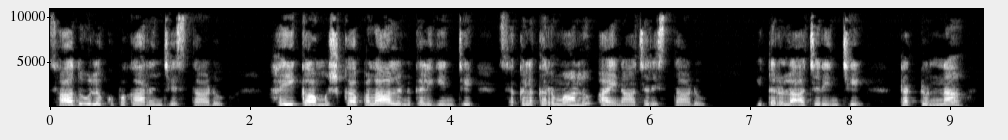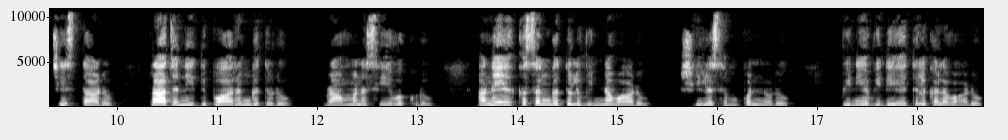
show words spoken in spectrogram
సాధువులకు ఉపకారం చేస్తాడు. హైకాముష్క ఫలాలను కలిగించే సకల కర్మాలు ఆయన ఆచరిస్తాడు. ఇతరులు ఆచరించి తట్టున్నా చేస్తాడు. రాజనీతి పారంగతుడు బ్రాహ్మణ సేవకుడు అనేక సంగతులు విన్నవాడు శీల సంపన్నుడు వినయ విధేయతలు కలవాడు.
